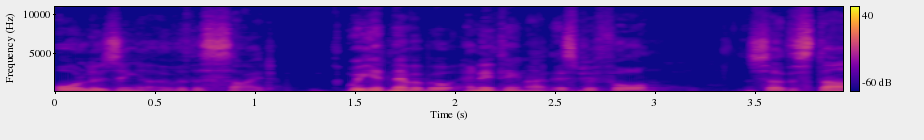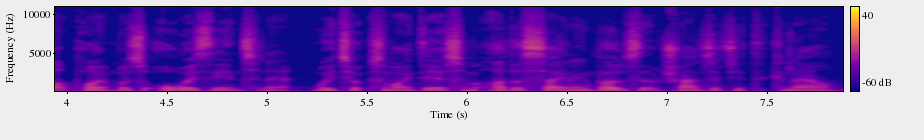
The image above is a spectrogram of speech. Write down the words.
or losing it over the side. We had never built anything like this before, so the start point was always the internet. We took some ideas from other sailing boats that have transited the canal.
